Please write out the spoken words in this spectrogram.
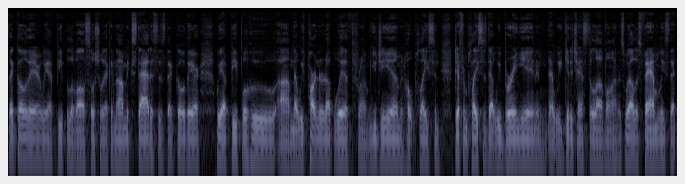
that go there. We have people of all social economic statuses that go there. We have people who um, that we've partnered up with from UGM and Hope Place and different places that we bring in and that we get a chance to love on, as well as families that,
